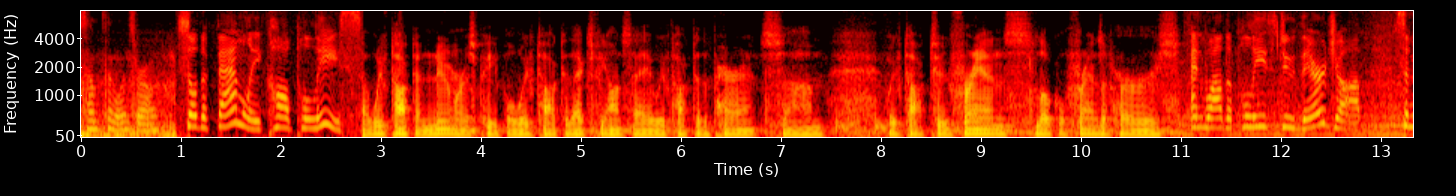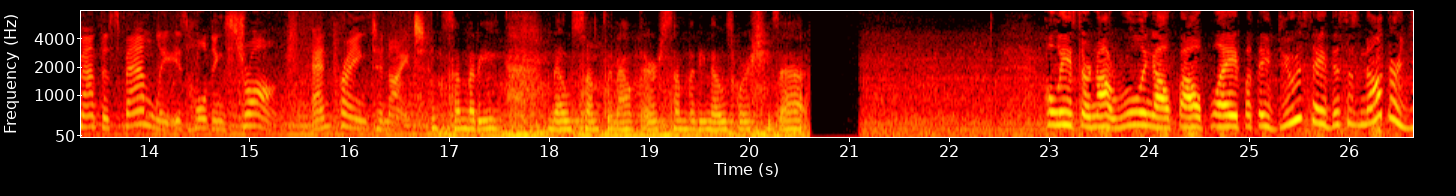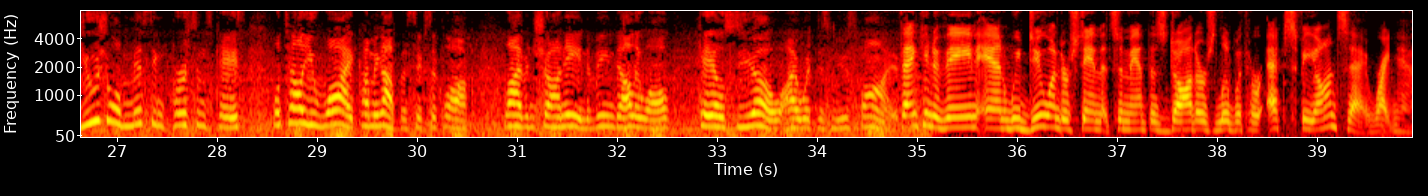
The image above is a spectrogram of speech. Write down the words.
something was wrong. So the family called police. Uh, we've talked to numerous people. We've talked to the ex-fiance. We've talked to the parents. Um, we've talked to friends, local friends of hers. And while the police do their job, Samantha's family is holding strong and praying tonight. Somebody knows something out there. Somebody knows where she's at. Police are not ruling out foul play, but they do say this is not their usual missing persons case. We'll tell you why coming up at 6 o'clock. Live in Shawnee, Naveen Dhaliwal, KOCO Eyewitness News 5. Thank you, Naveen. And we do understand that Samantha's daughters live with her ex fiance right now.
